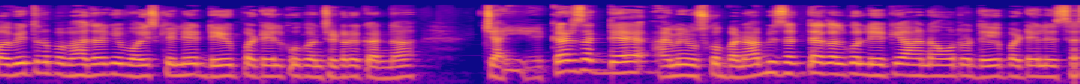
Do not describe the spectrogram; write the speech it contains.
पवित्र प्रभादर की वॉइस के लिए देव पटेल को कंसिडर करना चाहिए। कर सकते हैं। आई I मीन mean, उसको बना भी सकते हैं। कल को लेके आना हो तो Dev Patel is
